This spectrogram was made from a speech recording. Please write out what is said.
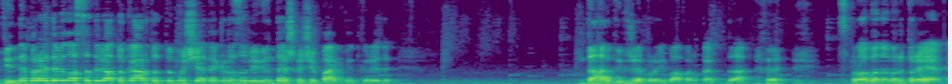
Він не бере 99-ту карту, тому що я так розумію, він теж хоче пак відкрити. Да, ти вже проїбав Артем, да. Спроба номер 3.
